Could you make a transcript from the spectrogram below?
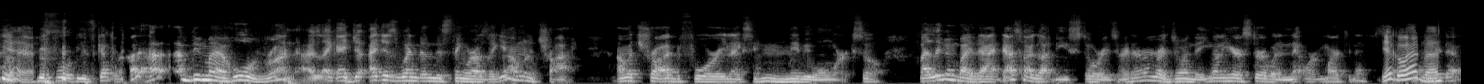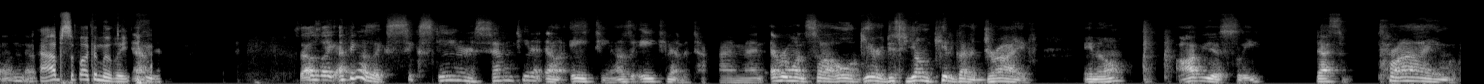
Yeah. before being skeptical. I, I, I did my whole run. I like I, ju- I just went on this thing where I was like, yeah, I'm gonna try. I'm gonna try before you like saying hmm, maybe it won't work. So by living by that, that's how I got these stories, right? I remember I joined it. You want to hear a story about a network marketing? Yeah, go ahead, man. That one? No. Absolutely. Yeah, man. So I was like, I think I was like 16 or 17, no, 18. I was 18 at the time, man. Everyone saw, oh, Gary, this young kid got a drive, you know? Obviously, that's prime,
